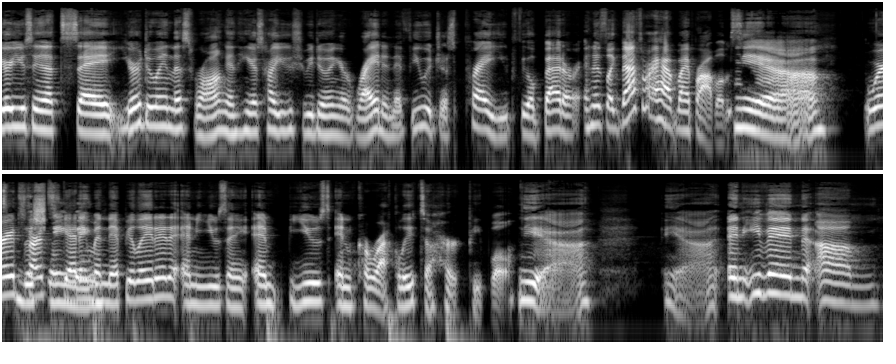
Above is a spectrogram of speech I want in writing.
you're using that to say you're doing this wrong and here's how you should be doing it right and if you would just pray you'd feel better. And it's like that's where i have my problems. Yeah. Where it starts getting manipulated and using and used incorrectly to hurt people. Yeah. Yeah. And even um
